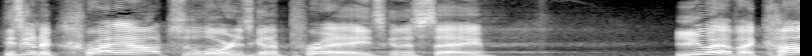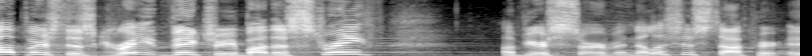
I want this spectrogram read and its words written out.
he's going to cry out to the Lord. He's going to pray. He's going to say, You have accomplished this great victory by the strength of your servant. Now let's just stop here. Uh,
